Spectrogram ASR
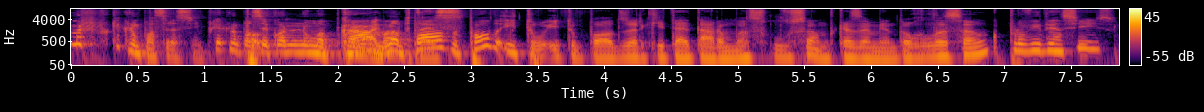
mas porquê que não pode ser assim? Porquê que não pode ser quando não não Calma, apetece? pode, pode. E tu, e tu podes arquitetar uma solução de casamento ou relação que providencie isso.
